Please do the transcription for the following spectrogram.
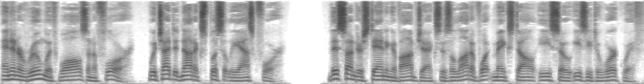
and in a room with walls and a floor, which I did not explicitly ask for. This understanding of objects is a lot of what makes DALL-E so easy to work with,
